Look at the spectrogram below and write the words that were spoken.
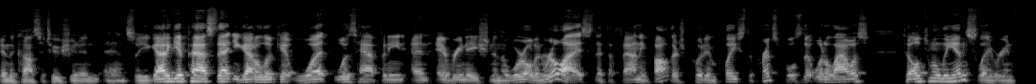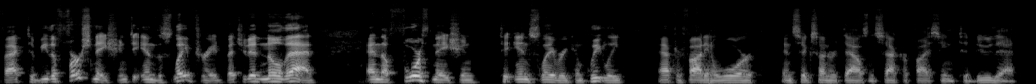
in the Constitution. And and so you got to get past that. You got to look at what was happening in every nation in the world and realize that the founding fathers put in place the principles that would allow us to ultimately end slavery. In fact, to be the first nation to end the slave trade. Bet you didn't know that. And the fourth nation to end slavery completely after fighting a war and 600,000 sacrificing to do that.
